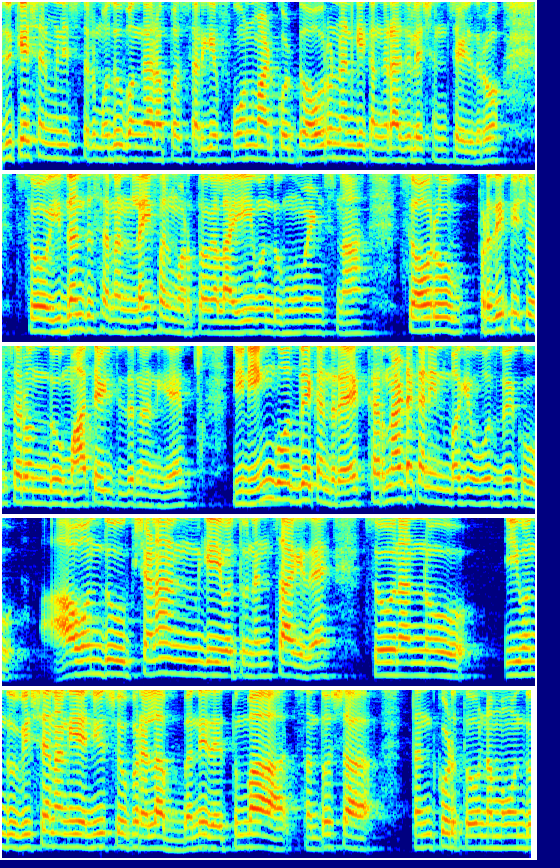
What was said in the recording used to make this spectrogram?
education minister Madhu Bangarappa ಸರ್ಗೆ ಫೋನ್ ಮಾಡಿಕೊಟ್ಟು ಅವರು ನನಗೆ ಕಂಗ್ರ್ಯಾಚುಲೇಷನ್ಸ್ ಹೇಳಿದರು. ಸೊ ಇದಂತೂ ಸರ್ ನನ್ನ ಲೈಫಲ್ಲಿ ಮರ್ತೋಗಲ್ಲ ಈ ಒಂದು ಮೂಮೆಂಟ್ಸ್ನ ಸೊ ಅವರು ಪ್ರದೀಪ್ ಈಶ್ವರ್ ಸರ್ ಒಂದು ಮಾತು ಹೇಳ್ತಿದ್ರು ನನಗೆ. ನೀನು ಹೆಂಗೆ ಓದಬೇಕಂದ್ರೆ ಕರ್ನಾಟಕ ನಿನ್ನ ಬಗ್ಗೆ ಓದಬೇಕು. ಆ ಒಂದು ಕ್ಷಣ ನನಗೆ ಇವತ್ತು ನೆನಸಾಗಿದೆ. ಸೊ ನಾನು ಈ ಒಂದು ವಿಷಯ ನನಗೆ ನ್ಯೂಸ್ ಪೇಪರ್ ಎಲ್ಲ ಬಂದಿದೆ. ತುಂಬ ಸಂತೋಷ ತಂದುಕೊಡ್ತು. ನಮ್ಮ ಒಂದು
